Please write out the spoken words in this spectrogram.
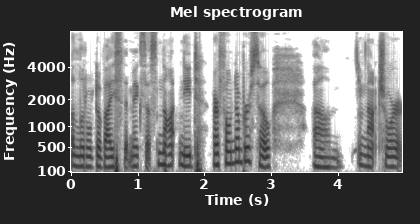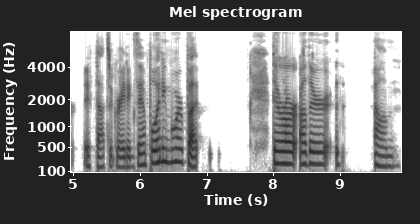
a little device that makes us not need our phone number. So um, I'm not sure if that's a great example anymore, but there are other. Um,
